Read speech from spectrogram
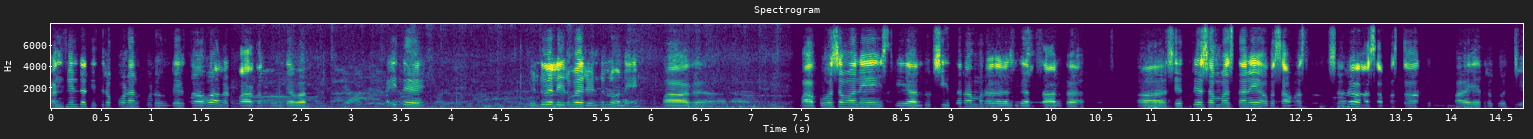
కంటిన్యూగా నిద్రపోవడానికి కూడా ఉండేవి కావు. అలాంటి పాకలు ఉండేవాళ్ళు. అయితే రెండు వేల ఇరవై రెండులోనే మా మా కోసం అని శ్రీ అల్లూరు సీతారామరాజు గారి తాలూకా క్షత్రియ సంస్థ అని ఒక సంస్థ వచ్చారు ఆ సంస్థ మా ఎదురుకొచ్చి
